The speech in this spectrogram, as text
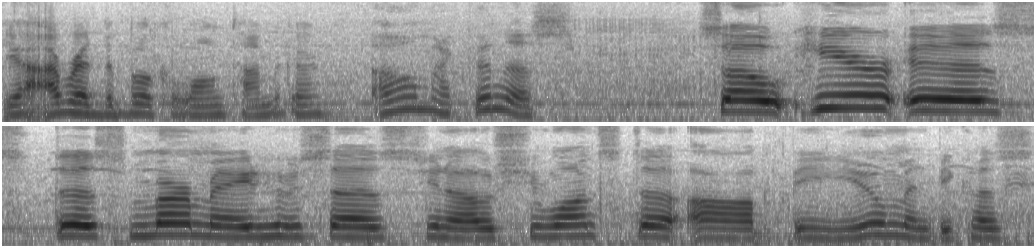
Yeah, I read the book a long time ago. Oh my goodness. So here is this mermaid who says, you know, she wants to uh, be human because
